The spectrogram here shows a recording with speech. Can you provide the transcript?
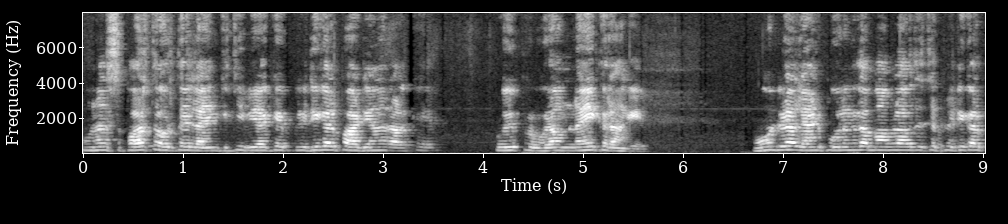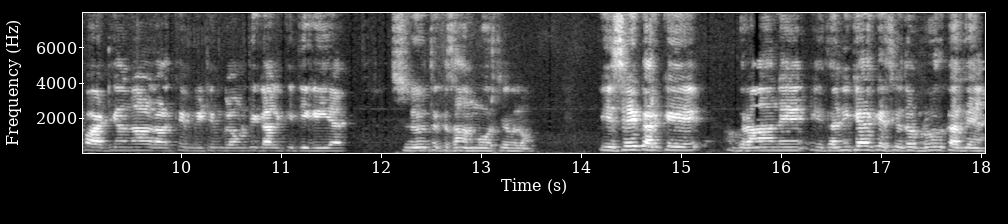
ਉਹਨਾਂ ਨੇ ਸਪਸ਼ਟ ਤੌਰ ਤੇ ਲਾਈਨ ਕੀਤੀ ਵੀ ਹੈ ਕਿ ਪੋਲੀਟੀਕਲ ਪਾਰਟੀਆਂ ਨਾਲ ਰਲ ਕੇ ਕੋਈ ਪ੍ਰੋਗਰਾਮ ਨਹੀਂ ਕਰਾਂਗੇ। ਹੁਣ ਜਿਹੜਾ ਲੈਂਡ ਪੂਲਿੰਗ ਦਾ ਮਾਮਲਾ ਉਹਦੇ 'ਚ ਪੋਲੀਟੀਕਲ ਪਾਰਟੀਆਂ ਨਾਲ ਰਲ ਕੇ ਮੀਟਿੰਗ ਬੁਲਾਉਣ ਦੀ ਗੱਲ ਕੀਤੀ ਗਈ ਹੈ ਸੰਯੁਕਤ ਕਿਸਾਨ ਮੋਰਚੇ ਵੱਲੋਂ। ਇਸੇ ਕਰਕੇ ਗਰਾਂ ਨੇ ਇਹ ਤਾਂ ਨਹੀਂ ਕਿਹਾ ਕਿ ਅਸੀਂ ਉਹਦਾ ਵਿਰੋਧ ਕਰਦੇ ਹਾਂ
